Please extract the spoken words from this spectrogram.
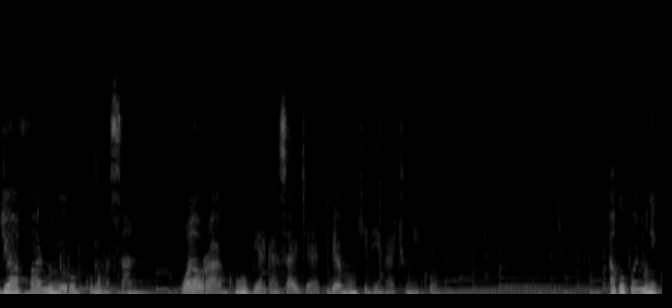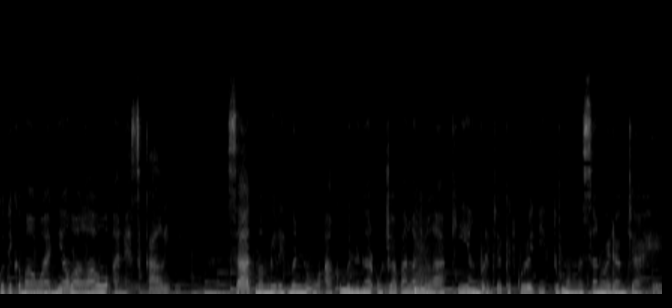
Jafar menyuruhku memesan. Walau ragu, biarkan saja, tidak mungkin dia meracuniku. Aku pun mengikuti kemauannya walau aneh sekali. Saat memilih menu, aku mendengar ucapan laki-laki yang berjaket kulit itu memesan wedang jahe.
